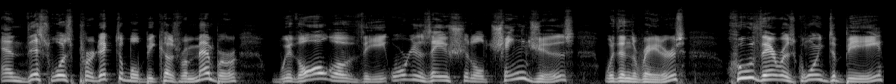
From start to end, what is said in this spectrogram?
And this was predictable because remember, with all of the organizational changes within the Raiders, who there is going to be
